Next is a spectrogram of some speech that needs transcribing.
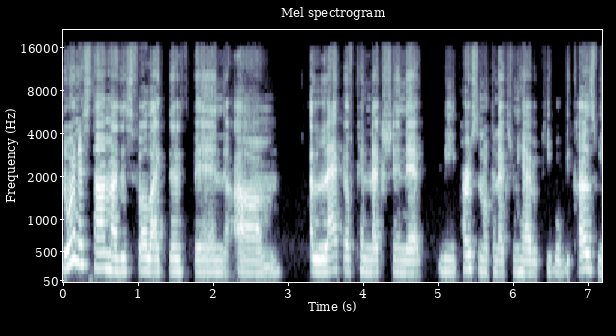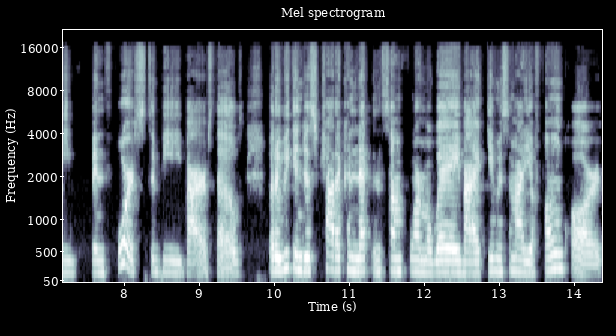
during this time, I just feel like there's been um, a lack of connection that we personal connection we have with people because we been forced to be by ourselves. But if we can just try to connect in some form of way by giving somebody a phone call or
